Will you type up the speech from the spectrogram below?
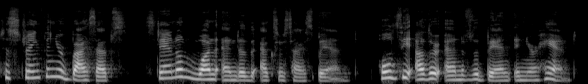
To strengthen your biceps, stand on one end of the exercise band. Hold the other end of the band in your hand.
